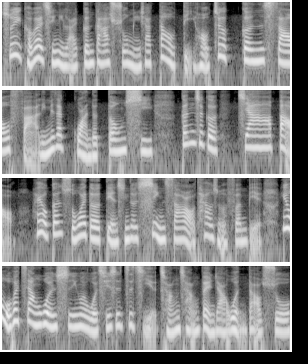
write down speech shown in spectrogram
所以可不可以请你来跟大家说明一下，到底哈这个跟骚法里面在管的东西？跟这个家暴，还有跟所谓的典型的性骚扰，它有什么分别？因为我会这样问，是因为我其实自己也常常被人家问到说：“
